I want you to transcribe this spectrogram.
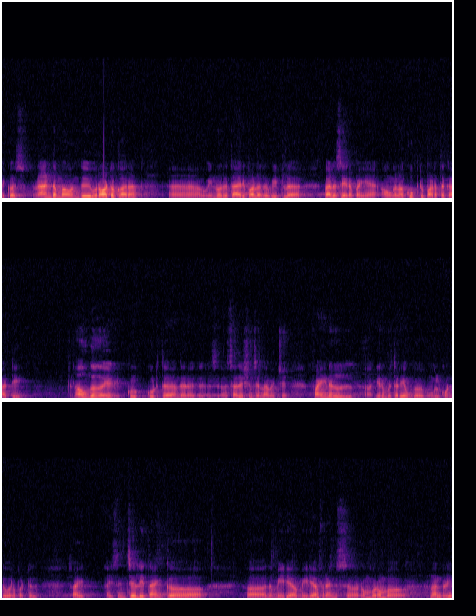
because ரேண்டமாக வந்து ஒரு ஆட்டோக்காரன் uh, இன்னொரு தயாரிப்பாளர் வீட்டில் வேலை செய்கிற பையன் அவங்கெல்லாம் கூப்பிட்டு படத்தை காட்டி அவங்க கொடுத்த அந்த சஜஷன்ஸ் எல்லாம் வச்சு ஃபைனல் இரும்பு திரை உங்கள் உங்களுக்கு கொண்டு வரப்பட்டது. So I I sincerely thank the media media friends ரொம்ப ரொம்ப நன்றி.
